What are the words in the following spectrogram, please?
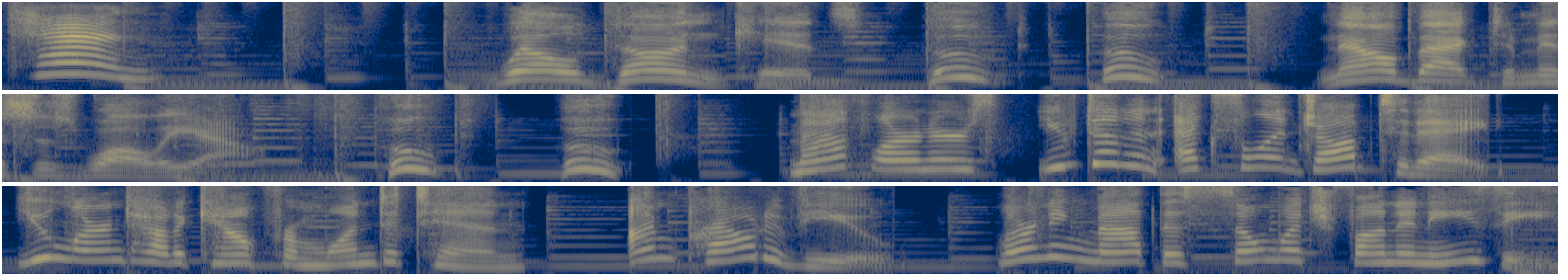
Ten. Well done, kids. Hoot, hoot. Now back to Mrs. Wolly Owl. Hoot, hoot. Math learners, you've done an excellent job today. You learned how to count from 1 to 10. I'm proud of you. Learning math is so much fun and easy.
